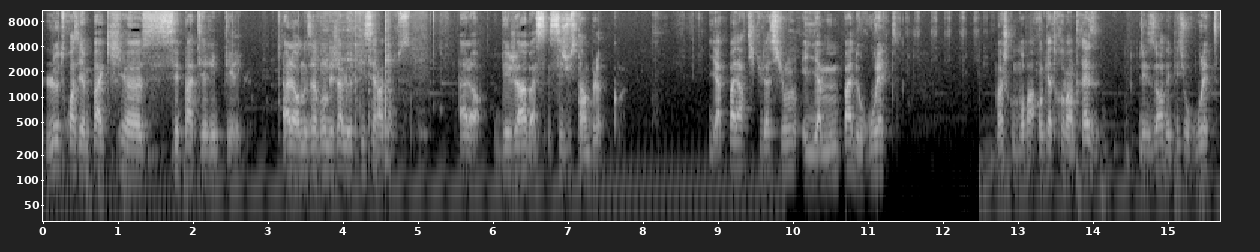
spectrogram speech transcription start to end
Le troisième pack, euh, c'est pas terrible, terrible. Alors, nous avons déjà le Triceratops. Alors, déjà, bah, c'est juste un bloc, quoi. Il n'y a pas d'articulation et il n'y a même pas de roulette. Moi, je comprends pas. En 93, les ordres étaient sur roulette.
